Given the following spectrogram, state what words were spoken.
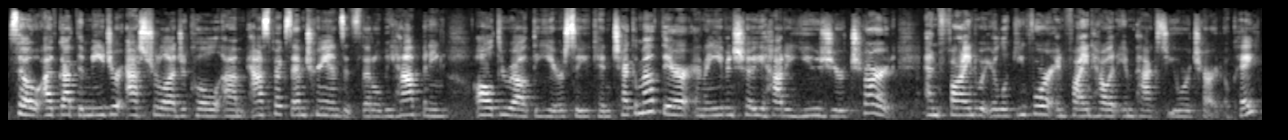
So I've got the major astrological um, aspects and transits that'll be happening all throughout the year. So you can check them out there and I even show you how to use your chart and find what you're looking for and find how it impacts your chart, okay?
